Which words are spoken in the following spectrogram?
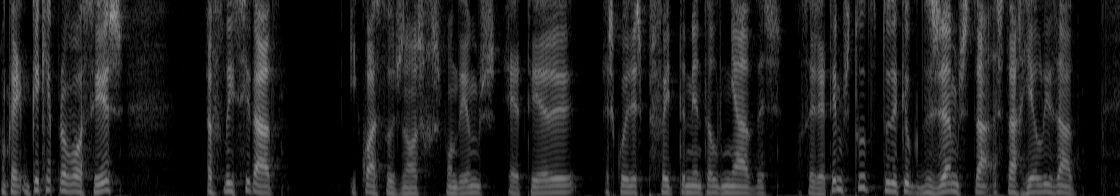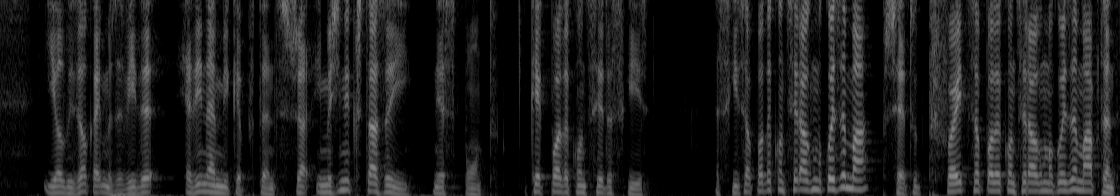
Ok, o que é que é para vocês a felicidade? E quase todos nós respondemos: É ter as coisas perfeitamente alinhadas. Ou seja, é, temos tudo, tudo aquilo que desejamos está, está realizado. E ele diz: Ok, mas a vida é dinâmica, portanto, já, imagina que estás aí, nesse ponto. O que é que pode acontecer a seguir? A seguir só pode acontecer alguma coisa má. Se é tudo perfeito, só pode acontecer alguma coisa má. Portanto,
